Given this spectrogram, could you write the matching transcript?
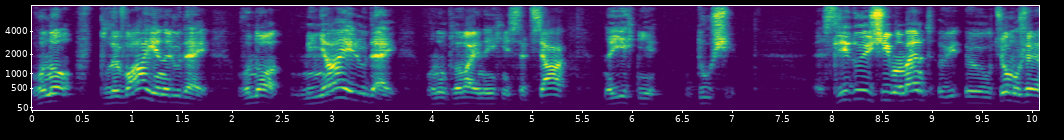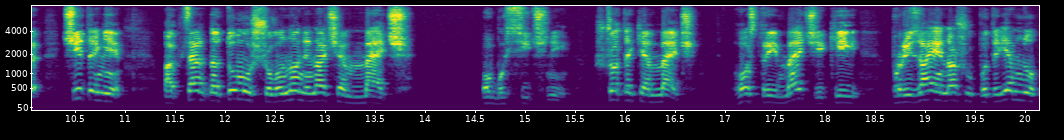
Воно впливає на людей, воно міняє людей, воно впливає на їхні серця, на їхні душі. Слідуючий момент у цьому же читанні акцент на тому, що воно не наче меч обосічний. Що таке меч? Гострий меч, який прорізає нашу потаємну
